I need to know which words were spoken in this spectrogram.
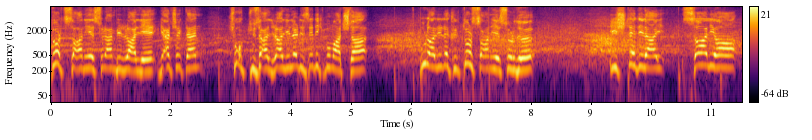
...44 saniye süren bir ralli. Gerçekten çok güzel ralliler izledik bu maçta. Bu rallide 44 saniye sürdü. İşte Dilay, Saliha.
